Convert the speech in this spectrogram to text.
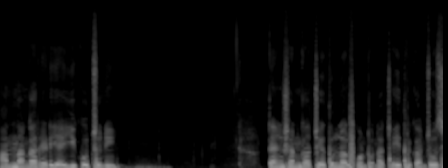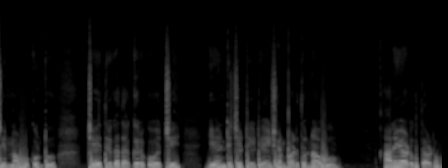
అందంగా రెడీ అయ్యి కూర్చుని టెన్షన్గా చేతులు నలుపుకుంటున్న చైత్రికను చూసి నవ్వుకుంటూ చైత్రిక దగ్గరకు వచ్చి ఏంటి చిట్టి టెన్షన్ పడుతున్నావు? అని అడుగుతాడు.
